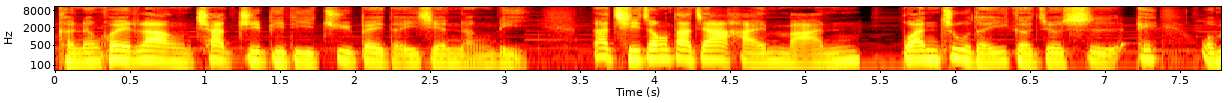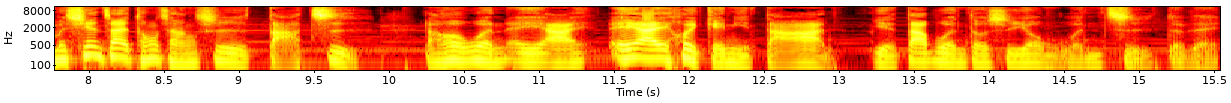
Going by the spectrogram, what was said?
可能会让 ChatGPT 具备的一些能力。那其中大家还蛮关注的一个就是，哎，我们现在通常是打字，然后问 AI，AI 会给你答案，也大部分都是用文字，对不对？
